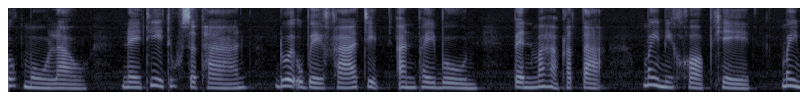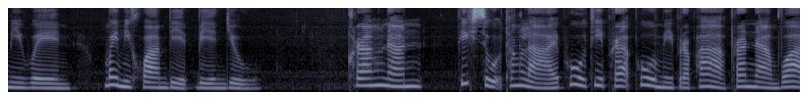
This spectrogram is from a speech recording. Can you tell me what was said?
ทุกหมู่เหล่า ในที่ทุกสถาน ด้วยอุเบกขาจิตอันไพบูรณ์เป็นมหคตะ ไม่มีขอบเขต ไม่มีเวร ไม่มีความเบียดเบียนอยู่ ครั้งนั้น ภิกษุทั้งหลายผู้ที่พระผู้มีพระภาคพระนามว่า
